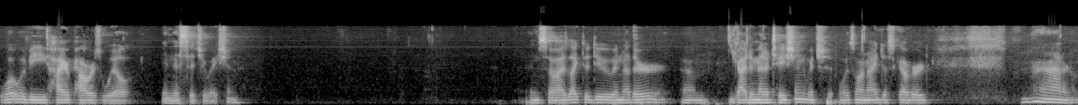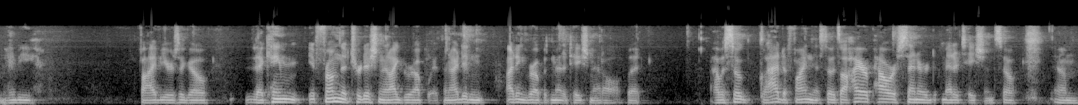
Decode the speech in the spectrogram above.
what would be higher power's will in this situation. And so I'd like to do another um, guided meditation, which was one I discovered, I don't know, maybe five years ago, that came from the tradition that I grew up with. And I didn't, I didn't grow up with meditation at all, but I was so glad to find this. So it's a higher power centered meditation. So um,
